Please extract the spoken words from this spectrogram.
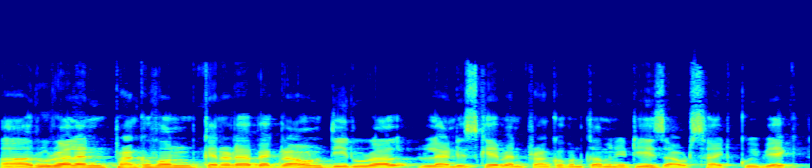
Uh, rural and Francophone Canada background, the rural landscape and Francophone communities outside Quebec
